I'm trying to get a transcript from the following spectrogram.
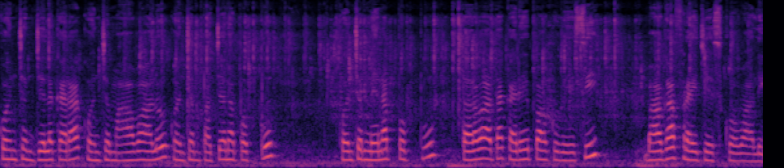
కొంచెం జీలకర్ర కొంచెం ఆవాలు కొంచెం పచ్చెనపప్పు కొంచెం మినప్పప్పు తర్వాత కరివేపాకు వేసి బాగా ఫ్రై చేసుకోవాలి.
